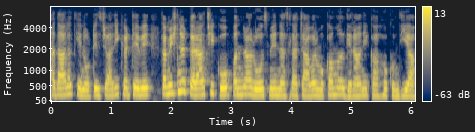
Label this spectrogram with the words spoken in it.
अदालत के नोटिस जारी करते हुए कमिश्नर कराची को पंद्रह रोज में नस्ला टावर मुकम्मल गिराने का हुक्म दिया।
